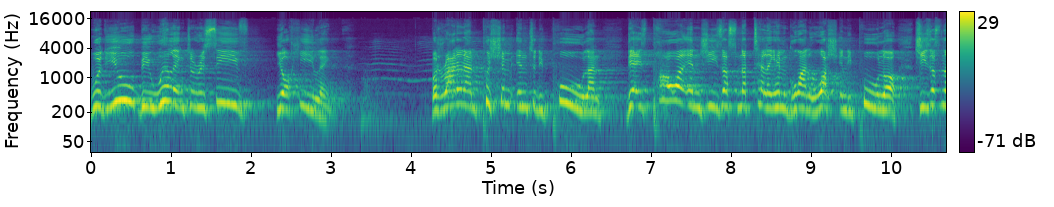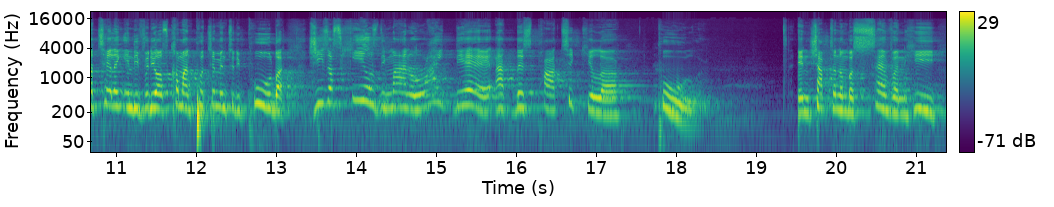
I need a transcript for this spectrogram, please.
would you be willing to receive your healing? But rather than push him into the pool, and there is power in Jesus not telling him go and wash in the pool, or Jesus not telling individuals come and put him into the pool, but Jesus heals the man right there at this particular pool. In chapter number 7, he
